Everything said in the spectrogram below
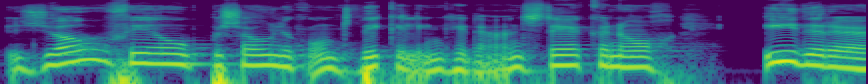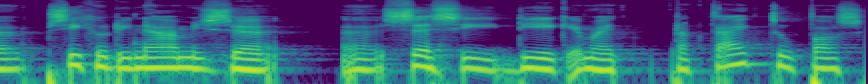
zoveel persoonlijke ontwikkeling gedaan. Sterker nog, iedere psychodynamische uh, sessie die ik in mijn praktijk toepas,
